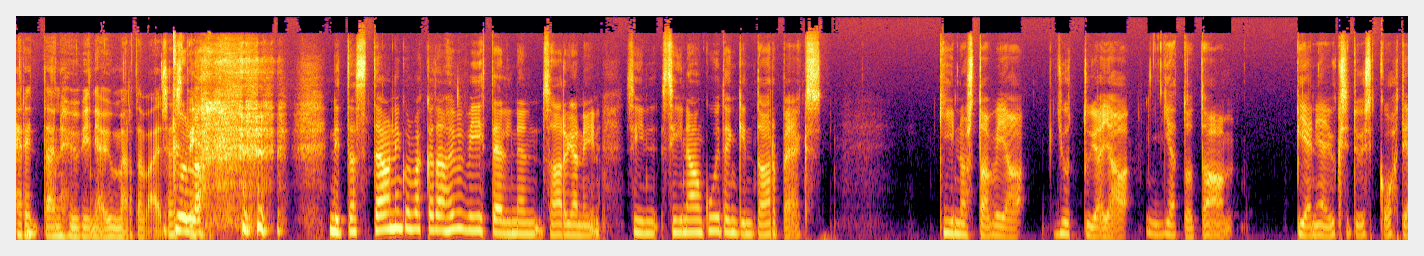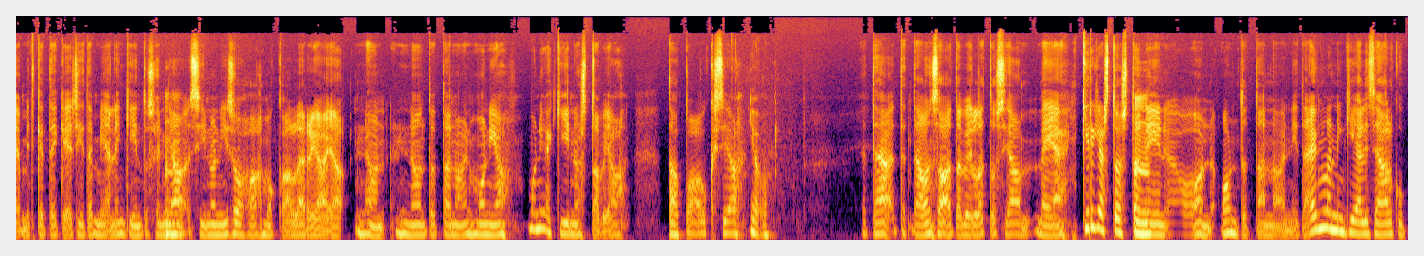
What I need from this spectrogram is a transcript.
Erittäin hyvin ja ymmärtäväisesti. Kyllä. niin tässä, tämä on niin kuin, vaikka tämä on hyvin viihteellinen sarja, niin siinä, siinä on kuitenkin tarpeeksi kiinnostavia juttuja ja, ja tota, pieniä yksityiskohtia, mitkä tekee siitä mielenkiintoisen. Mm. Ja siinä on iso hahmokalleria ja ne on, ne on tota noin monia, monia kiinnostavia tapauksia. Joo. Ja tämä, tätä on saatavilla tosiaan meidän kirjastosta, mm. niin on, on tota noin niitä englanninkielisiä alku,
